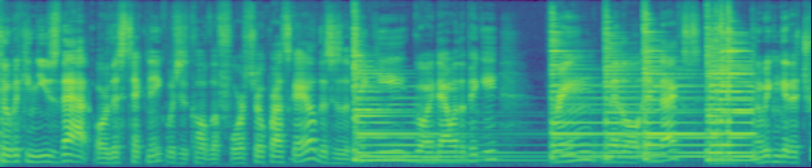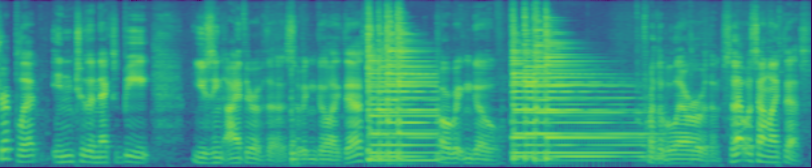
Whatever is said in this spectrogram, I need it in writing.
So we can use that, or this technique, which is called the four-stroke rasgueo. This is the pinky going down with the pinky, ring, middle, index, and we can get a triplet into the next beat using either of those. So we can go like this, or we can go for the bolero rhythm. So that would sound like this.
